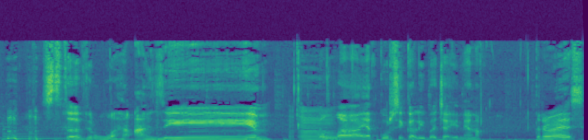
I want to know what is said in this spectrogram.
Astagfirullahalazim Ya Mm. Allah ayat kursi kali bacain enak. Terus?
